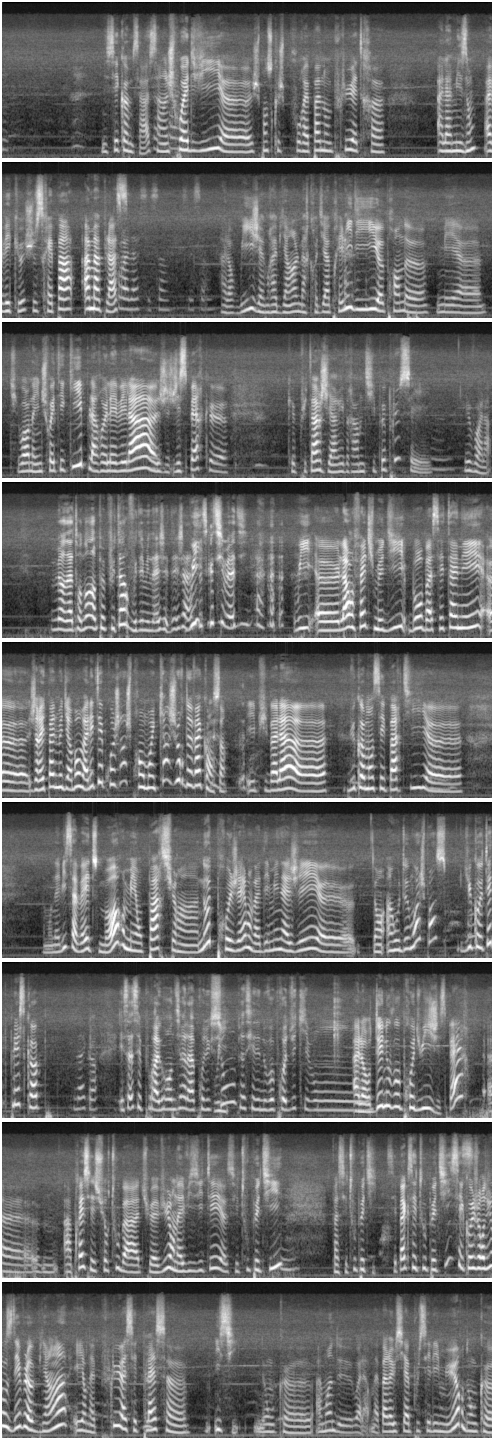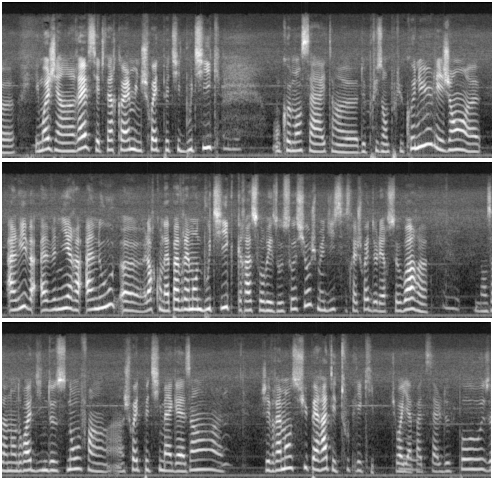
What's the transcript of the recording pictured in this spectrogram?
Mais c'est comme ça. C'est un choix de vie. je pense que je pourrais pas non plus être à la maison avec eux. Je ne serai pas à ma place. Voilà, c'est ça, Alors oui, j'aimerais bien le mercredi après-midi euh, prendre... Euh, mais euh, tu vois, on a une chouette équipe, la relève est là. J'espère que, que plus tard, j'y arriverai un petit peu plus. Et, et, voilà. Mais en attendant, un peu plus tard, vous déménagez déjà. Oui. C'est ce que tu m'as dit. oui, là, en fait, je me dis, bon, bah, cette année, j'arrête pas de me dire, bon, bah, l'été prochain, je prends au moins 15 jours de vacances. Hein. et puis, bah là, vu comment c'est parti à mon avis, ça va être mort, mais on part sur un autre projet. On va déménager euh, dans un ou deux mois, je pense, du côté de Playscope. D'accord. Et ça, c'est pour agrandir la production Parce qu'il y a des nouveaux produits qui vont. Alors, des nouveaux produits, j'espère. Euh, après, c'est surtout, bah, tu as vu, on a visité, euh, c'est tout petit. Mm. Enfin, c'est tout petit. C'est pas que c'est tout petit, c'est qu'aujourd'hui, on se développe bien et on n'a plus assez de place ici. Donc, euh, à moins de. Voilà, on n'a pas réussi à pousser les murs. Donc, euh, et moi, j'ai un rêve, c'est de faire quand même une chouette petite boutique. Mhm. On commence à être euh, de plus en plus connus. Les gens arrivent à venir à nous alors qu'on n'a pas vraiment de boutique grâce aux réseaux sociaux. Je me dis, ce serait chouette de les recevoir mhm. dans un endroit digne de ce nom, enfin, un chouette petit magasin. J'ai vraiment super hâte et toute l'équipe. Tu vois, il n'y a pas de salle de pause.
